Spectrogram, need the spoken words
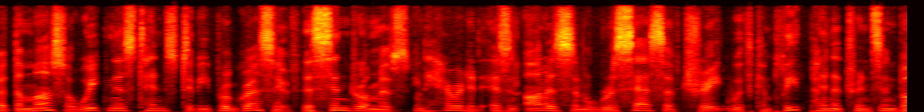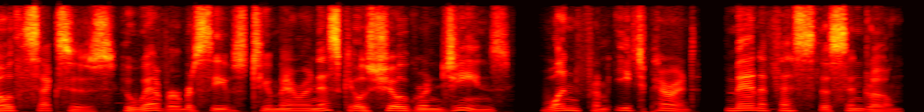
but the muscle weakness tends to be progressive. The syndrome is inherited as an autosomal recessive trait with complete penetrance in both sexes. Whoever receives two Marinesco-Sjogren genes, one from each parent, manifests the syndrome.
